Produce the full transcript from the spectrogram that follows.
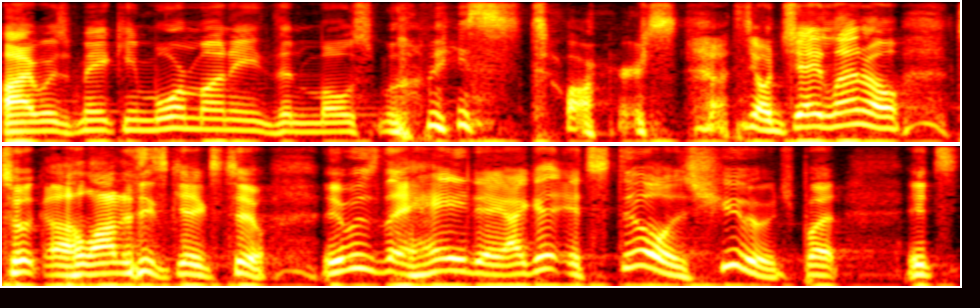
I was making more money than most movie stars. you know, Jay Leno took a lot of these gigs too. It was the heyday. I get it still is huge, but it's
